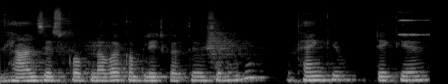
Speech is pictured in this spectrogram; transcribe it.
ध्यान से इसको अपना वर्क कंप्लीट करते हुए चलेंगे। थैंक यू टेक केयर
